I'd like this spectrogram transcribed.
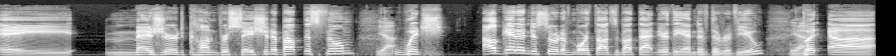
a measured conversation about this film Yeah. which i'll get into sort of more thoughts about that near the end of the review Yeah. but uh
